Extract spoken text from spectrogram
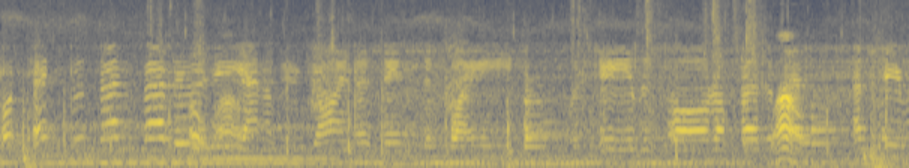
And value the enemy. Join us in the fight. The tale is for a president Wow. and seems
